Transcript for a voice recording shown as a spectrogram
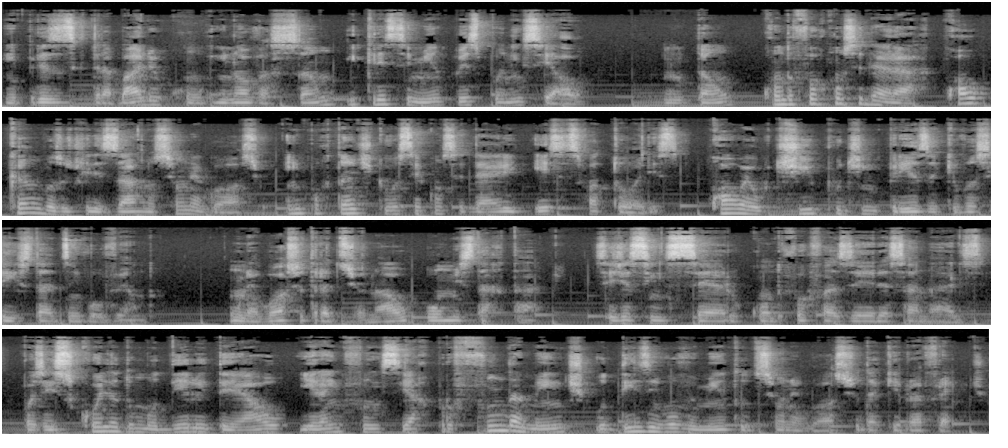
empresas que trabalham com inovação e crescimento exponencial. Então, quando for considerar qual canvas utilizar no seu negócio, é importante que você considere esses fatores. Qual é o tipo de empresa que você está desenvolvendo? Um negócio tradicional ou uma startup? Seja sincero quando for fazer essa análise, pois a escolha do modelo ideal irá influenciar profundamente o desenvolvimento do seu negócio daqui para frente.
